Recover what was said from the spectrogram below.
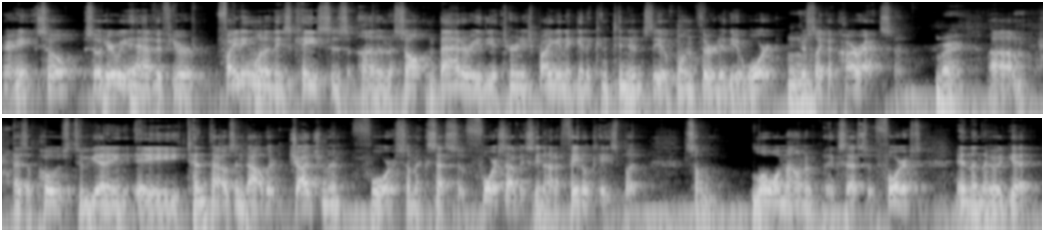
All right. So so here we have if you're fighting one of these cases on an assault and battery, the attorney's probably going to get a contingency of one third of the award, just like a car accident, Right. um, as opposed to getting a ten thousand dollar judgment for some excessive force. Obviously, not a fatal case, but some low amount of excessive force, and then they would get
